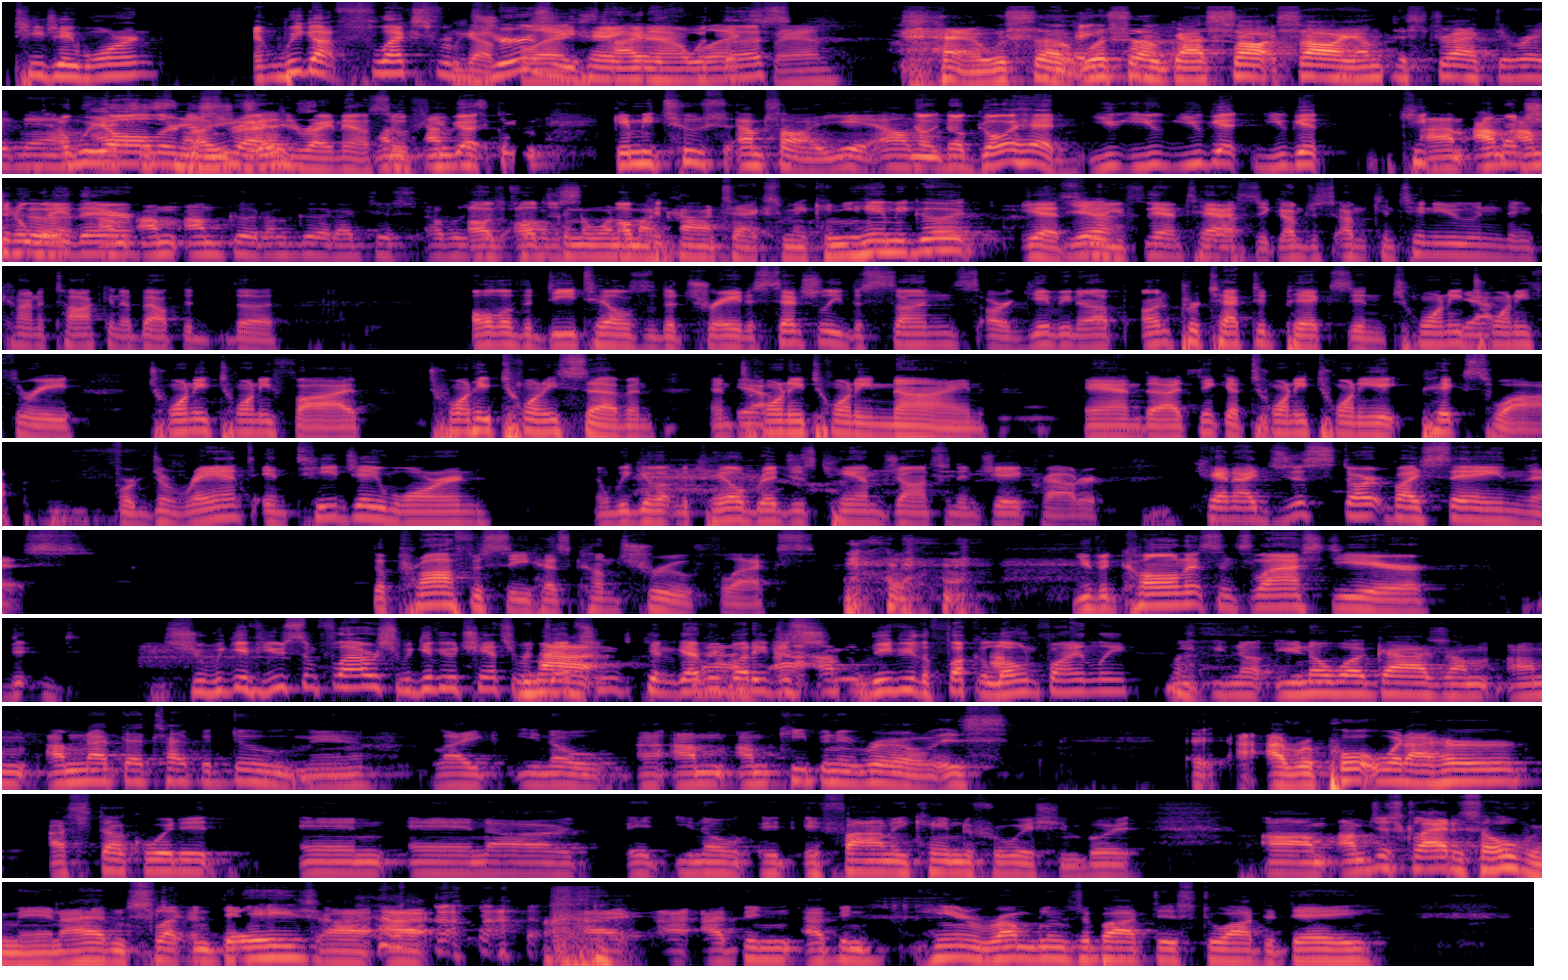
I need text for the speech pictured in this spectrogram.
TJ Warren, and we got Flex from got Jersey Flex, hanging Tired out with Flex, us. man. What's up? Hey. What's up, guys? So, sorry, I'm distracted right now. we I'm all are actually No, you sending distracted texts. right now. So I'm- if you I'm got just- give, give me two. I'm sorry. Yeah. Um, no, no, go ahead. You you you get you get keep I'm, I'm, I'm punching good. away there. I'm, I'm, I'm good. I'm good. I just I was I'll- just I'll talking just- to one I'll of my con- contacts, man. Can you hear me good? Yes, Yeah. yeah, you fantastic. I'm just I'm continuing and kind of talking about the the all of the details of the trade. Essentially, the Suns are giving up unprotected picks in 2023, 2025, 2027, and Yeah. 2029. And uh, I think a 2028 pick swap for Durant and TJ Warren. And we give up Mikal Bridges, Cam Johnson, and Jae Crowder. Can I just start by saying this? The prophecy has come true, Flex. You've been calling it since last year. D- d- should we give you some flowers? Should we give you a chance of Nah, redemption? Can everybody I- just I'm- leave you the fuck alone finally? you know, you know what, guys? I'm I'm I'm not that type of dude, man. Like, you know, I, I'm I'm keeping it real. It's I, I report what I heard. I stuck with it, and and uh, it you know it it finally came to fruition. But um, I'm just glad it's over, man. I haven't slept in days. I I, I, I I've been I've been hearing rumblings about this throughout the day.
